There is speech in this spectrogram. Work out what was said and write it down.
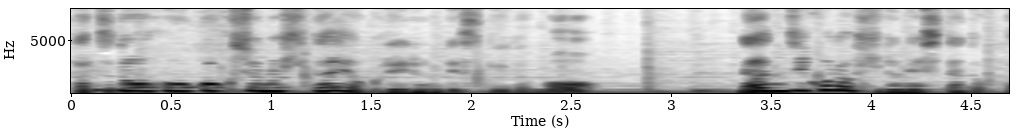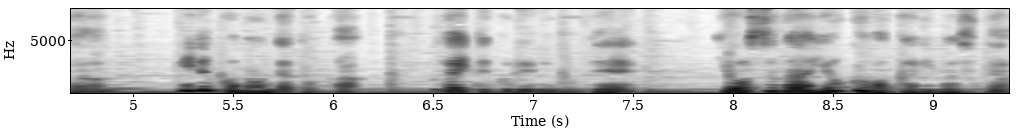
活動報告書の被害をくれるんですけれども、何時頃昼寝したとか、ミルク飲んだとか書いてくれるので、様子がよくわかりました。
